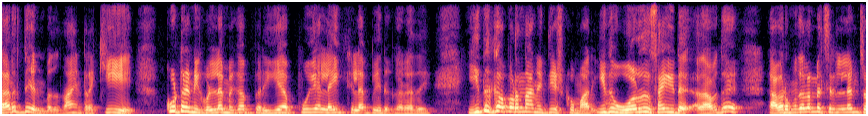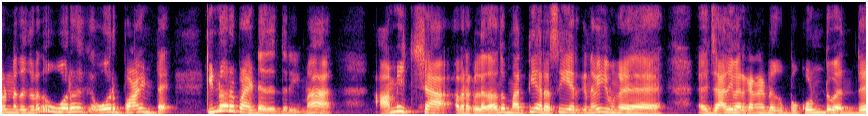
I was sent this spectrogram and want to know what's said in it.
கருத்து என்பது தான் இன்றைக்கு கூட்டணிக்குள்ளே மிகப்பெரிய புயலை கிளப்பி இருக்கிறது. இதுக்கப்புறம் தான் நிதிஷ்குமார். இது ஒரு சைடு அதாவது அவர் முதலமைச்சர் இல்லைன்னு சொன்னதுங்கிறது ஒரு ஒரு பாயிண்ட்டு இன்னொரு பாயிண்ட் எது தெரியுமா? அமித்ஷா அவர்கள் அதாவது மத்திய அரசு ஏற்கனவே இவங்க ஜாதிவார கணக்கெடுப்பு கொண்டு வந்து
